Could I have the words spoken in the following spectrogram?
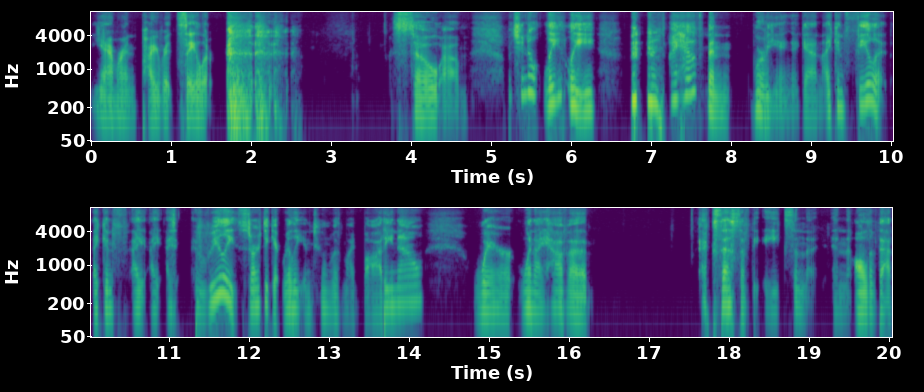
yammering pirate sailor. so, um, but you know, lately I have been worrying again. I can feel it. I can. I, I. I really start to get really in tune with my body now, where when I have a excess of the aches and the and all of that,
